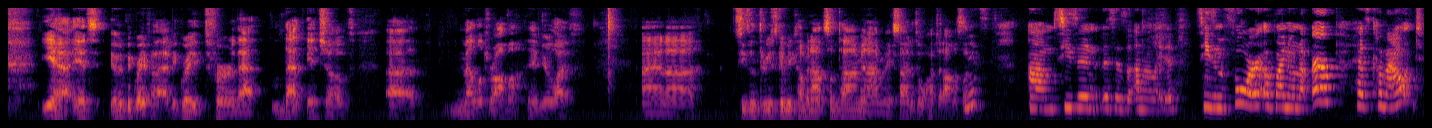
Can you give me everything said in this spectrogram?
yeah, it's it would be great for that. It'd be great for that that itch of uh, melodrama in your life. And uh, season three is gonna be coming out sometime, and I'm excited to watch it. Honestly, Yes. Um, season, this is unrelated. Season four of Wynonna Earp has come out.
